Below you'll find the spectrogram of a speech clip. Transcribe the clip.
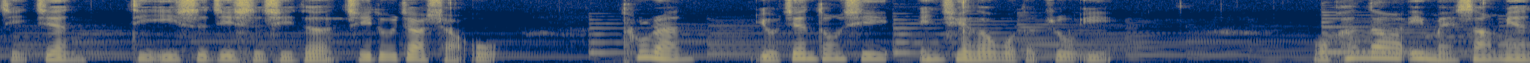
几件。第一世纪时期的基督教小物，突然有件东西引起了我的注意。我看到一枚上面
